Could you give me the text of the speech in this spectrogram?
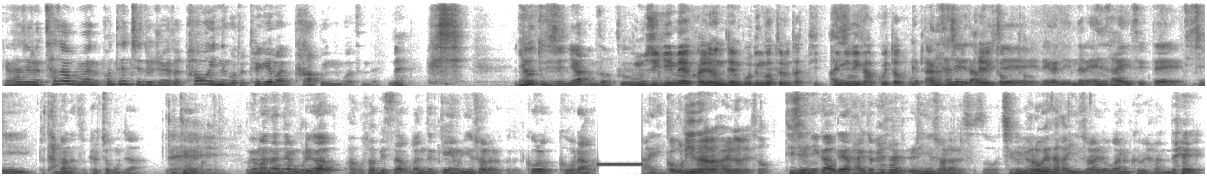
그냥 사실은 찾아보면 컨텐츠들 중에서 파워 있는 것들 되게 많이 다 갖고 있는 것 같은데. 네. 이것도 디즈니야? 하면서. 그 움직임에 관련된 모든 것들은 다 디, 아니, 디즈니가 갖고 있다고 보면 그 나는 사실 나도. 이제 내가 옛날에 엔사에 있을 때 디즈니도 다 만났어 결정 혼자. 네. 왜 만났냐면 우리가 하고 서비스하고 만든 게임을 인수하려고 했거든. 그걸 그거랑 그러니까 우리나라 관련해서 디즈니가 내가 다니던 회사를 인수하려고 했었어. 지금 여러 회사가 인수하려고 하는 그 회사인데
